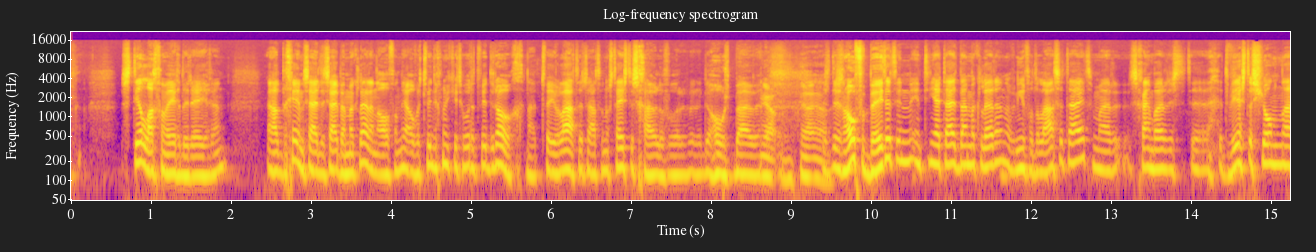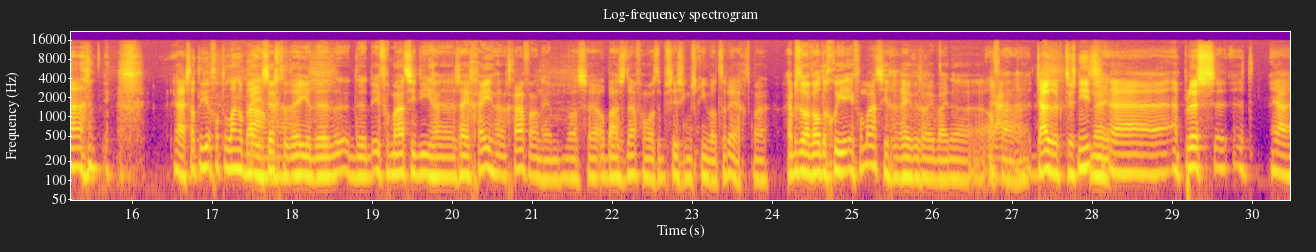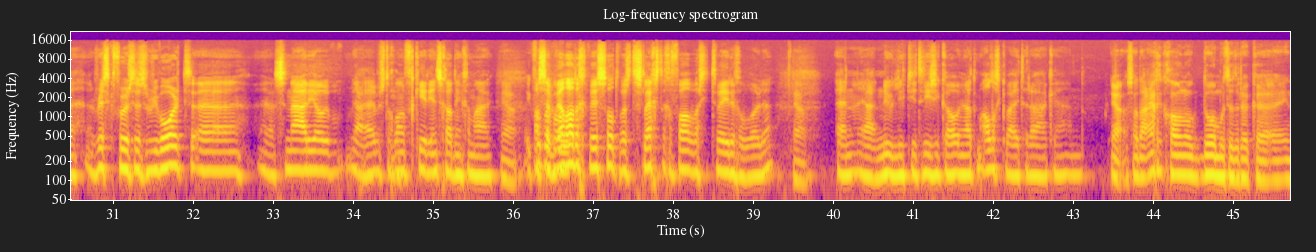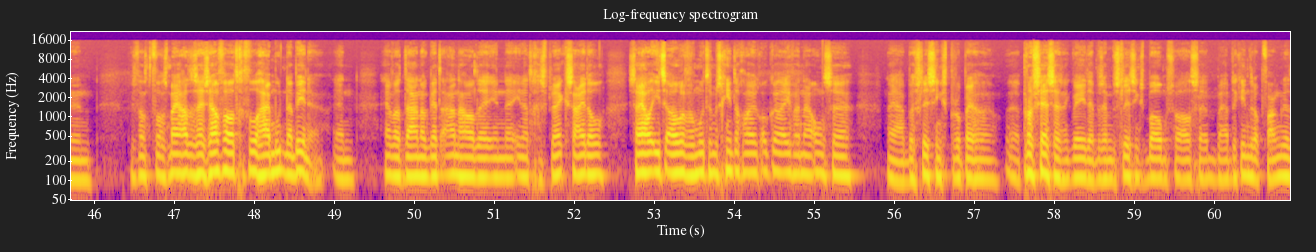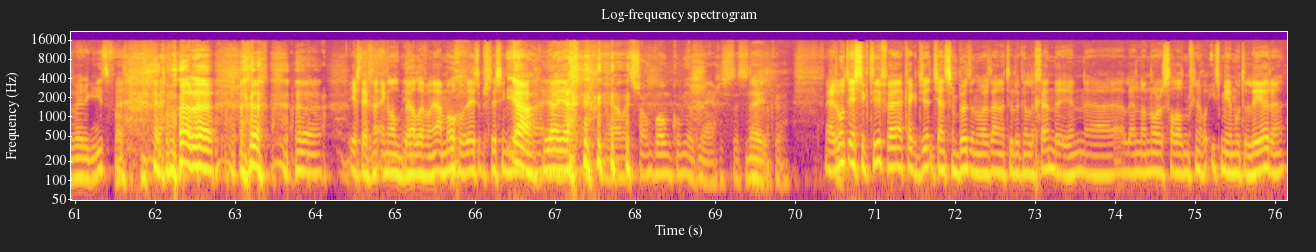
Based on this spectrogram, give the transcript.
stil lag vanwege de regen. En aan het begin zeiden zij bij McLaren al van ja, over twintig minuutjes wordt het weer droog. Nou, twee uur later zaten we nog steeds te schuilen voor de hoofdbuien. Ja, ja, ja. Dus het is een hoop verbeterd in, in tien jaar tijd bij McLaren, of in ieder geval de laatste tijd. Maar schijnbaar is het, eh, het weerstation eh, ja, staat in ieder geval op de lange baan. je zegt dat Eh, je de, de, de informatie die eh, zij geven, gaven aan hem, was eh, op basis daarvan was de beslissing misschien wel terecht. Maar hebben ze dan wel de goede informatie gegeven, zou je bijna eh, afvragen? eh, duidelijk dus niet. Nee. Eh, en plus eh, het ja, risk versus reward eh, scenario, ja, hebben ze toch wel een verkeerde inschatting gemaakt. ja. Ik Als het ze wel hadden gewisseld, was het slechtste geval, was hij tweede geworden. Ja. En ja, nu liep hij het risico inderdaad om alles kwijt te raken. En, Ja, ze hadden eigenlijk gewoon ook door moeten drukken eh, in een. Dus want volgens mij hadden zij zelf wel het gevoel hij moet naar binnen. En, en wat Daan ook net aanhaalde in, eh, in dat gesprek, Seidel zei al iets over. We moeten misschien toch ook, ook wel even naar onze nou ja, beslissingsprocessen. Ik weet hebben ze een beslissingsboom zoals eh, bij op de kinderopvang? Dat weet ik niet. Van, maar eh, eh, eerst even naar Engeland bellen van ja, mogen we deze beslissing ja, nemen? ja, ja. Ja, met zo'n boom kom je ook nergens. Dat is Nee. eh, Nee, dat moet instinctief. Hè. Kijk, Jen- Jensen Button was daar natuurlijk een legende in. Eh Lando Norris zal dat misschien nog iets meer moeten leren.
